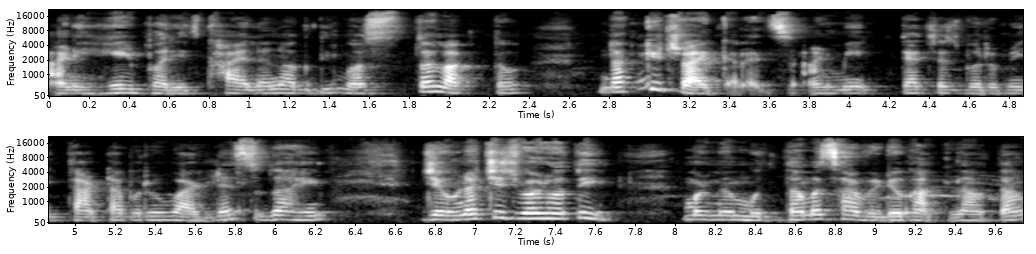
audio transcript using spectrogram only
आणि हे भरीत खायला ना अगदी मस्त लागतं. नक्की ट्राय करायचं. आणि मी त्याच्याचबरोबर मी ताटाबरोबर वाढल्यासुद्धा आहे. जेवणाचीच वेळ होती म्हणून मी मुद्दामच हा व्हिडिओ घातला होता.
